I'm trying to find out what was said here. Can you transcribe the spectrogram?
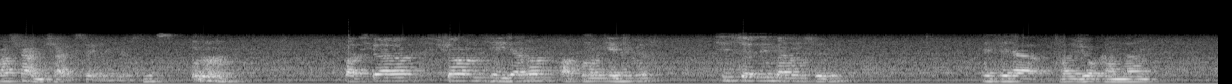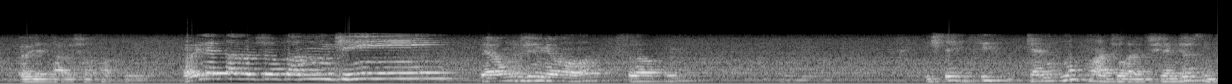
Başka hangi şarkı söyleyebiliyorsunuz? Başka şu an heyecanım aklıma gelmiyor. Siz söyleyin ben onu söyleyeyim. Mesela Tanju Okan'dan Öyle Sarhoş Olsam ki Öyle sarhoş olsam ki Ya onu bilmiyorum ama kusura bakmayın. İşte siz kendinizi nasıl sanatçı olarak düşünebiliyorsunuz?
